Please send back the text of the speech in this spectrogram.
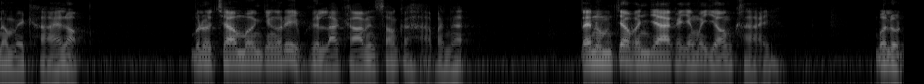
นำไม่ขายหรอก บุรุษชาวเมืองจึงรีบขึ้นราคาเป็นสองกระหาปณะแต่หนุ่มเจ้าปัญญาก็ยังไม่ยอมขาย บุรุษ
